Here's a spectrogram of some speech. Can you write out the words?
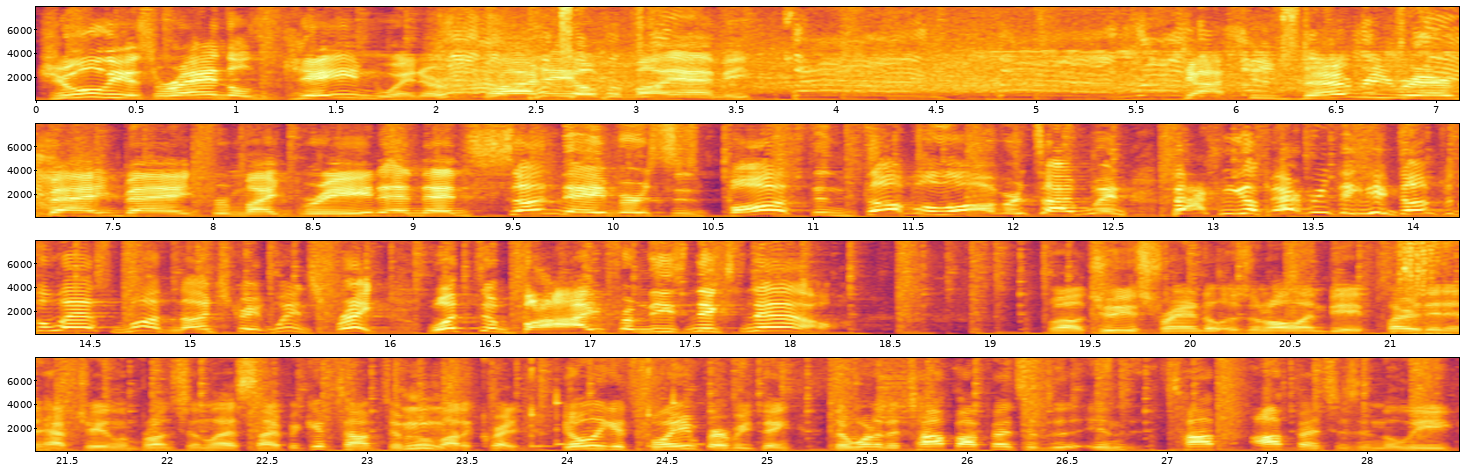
Julius Randle's game winner Friday over Miami. Got the very rare bang bang from Mike Breen. And then Sunday versus Boston, double overtime win, backing up everything they've done for the last month. Nine straight wins. Frank, what to buy from these Knicks now? Well, Julius Randle is an All NBA player. They didn't have Jalen Brunson last night, but give Tom Thibodeau a lot of credit. He only gets blamed for everything. They're one of the top offensive in top offenses in the league,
